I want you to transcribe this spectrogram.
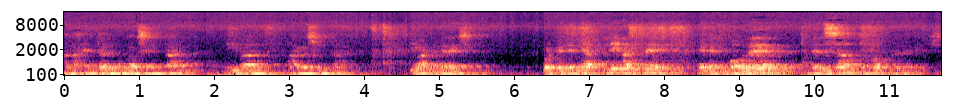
a la gente del mundo occidental iba a resultar, iba a tener éxito, porque tenía plena fe en el poder del santo nombre de Krishna.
